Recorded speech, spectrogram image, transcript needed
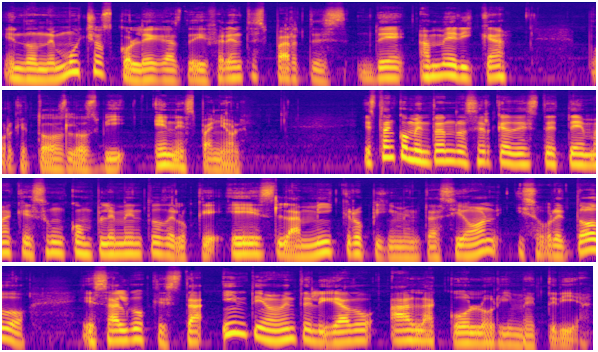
en donde muchos colegas de diferentes partes de América, porque todos los vi en español, están comentando acerca de este tema que es un complemento de lo que es la micropigmentación y sobre todo es algo que está íntimamente ligado a la colorimetría.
